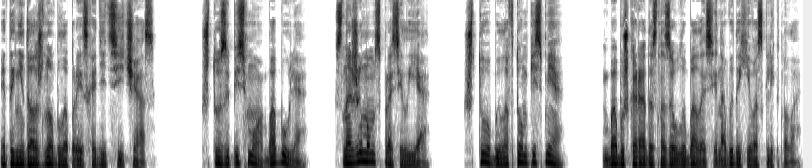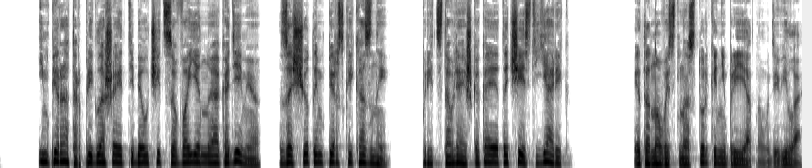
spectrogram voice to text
Это не должно было происходить сейчас. «Что за письмо, бабуля?» С нажимом спросил я. «Что было в том письме?» Бабушка радостно заулыбалась и на выдохе воскликнула. «Император приглашает тебя учиться в военную академию за счет имперской казны. Представляешь, какая это честь, Ярик!» Эта новость настолько неприятно удивила,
